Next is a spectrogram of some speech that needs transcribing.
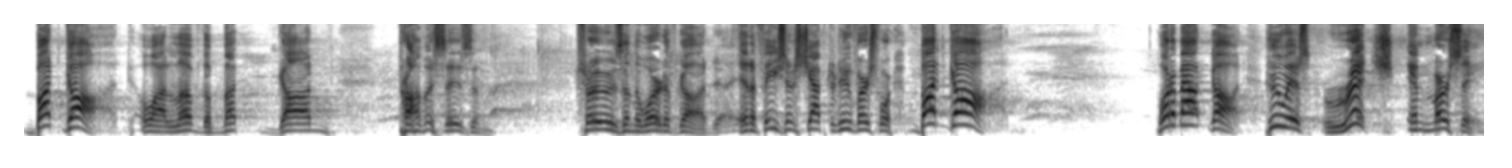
But God, oh, I love the but God promises and truths in the Word of God. In Ephesians chapter 2, verse 4, but God, what about God? Who is rich in mercy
